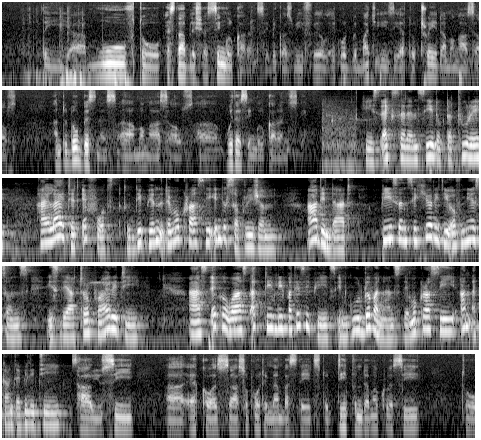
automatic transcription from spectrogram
the uh, move to establish a single currency because we feel it would be much easier to trade among ourselves and to do business uh, among ourselves with a single currency. His Excellency Dr. Touray highlighted efforts to deepen democracy in the sub-region, adding that peace and security of nations is their top priority as ECOWAS actively participates in good governance, democracy, and accountability. How you see uh, ECOWAS uh, supporting member states to deepen democracy, to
